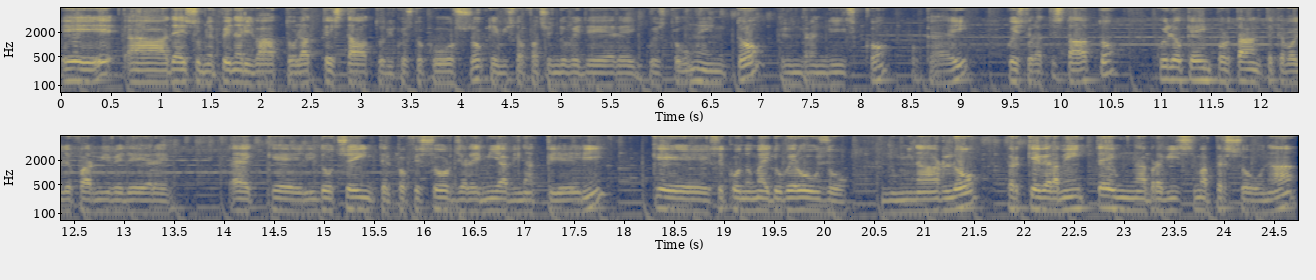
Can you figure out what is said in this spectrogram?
e adesso mi è appena arrivato l'attestato di questo corso che vi sto facendo vedere in questo momento lo ingrandisco ok? Questo è l'attestato. Quello che è importante che voglio farvi vedere è che il docente il professor Geremia Vinattieri che secondo me è doveroso nominarlo perché è veramente una bravissima persona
